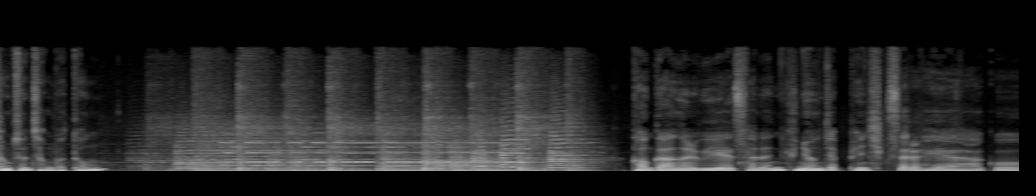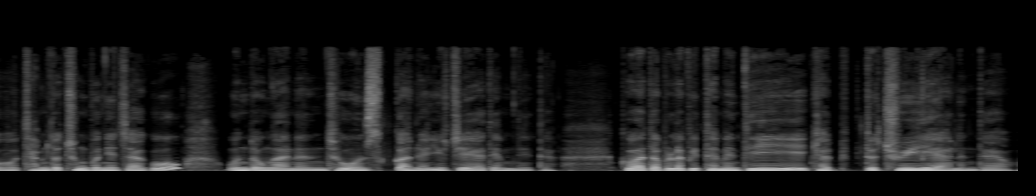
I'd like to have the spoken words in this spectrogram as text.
청춘 정보통 건강을 위해서는 균형 잡힌 식사를 해야 하고 잠도 충분히 자고 운동하는 좋은 습관을 유지해야 됩니다. 그와 더불어 비타민 D 결핍도 주의해야 하는데요.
